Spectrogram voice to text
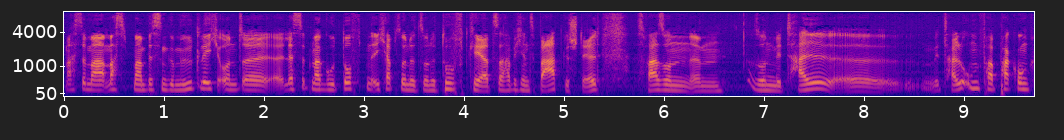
machst du mal, machst du mal ein bisschen gemütlich und äh, lässt es mal gut duften. Ich habe so eine, so eine Duftkerze, habe ich ins Bad gestellt. Das war so ein, ähm, so eine Metall, äh, Metallumverpackung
